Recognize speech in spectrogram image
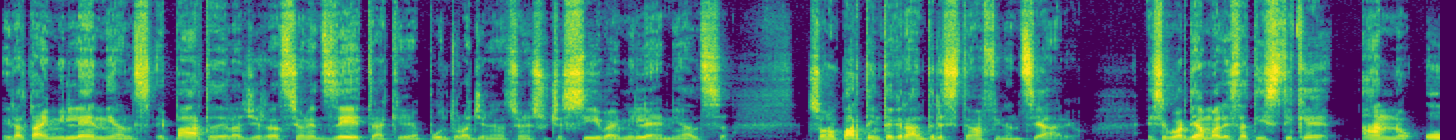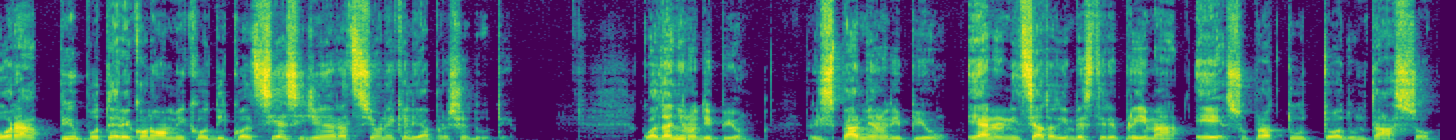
in realtà i millennials e parte della generazione Z, che è appunto la generazione successiva ai millennials, sono parte integrante del sistema finanziario e se guardiamo alle statistiche hanno ora più potere economico di qualsiasi generazione che li ha preceduti. Guadagnano di più, risparmiano di più e hanno iniziato ad investire prima e soprattutto ad un tasso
